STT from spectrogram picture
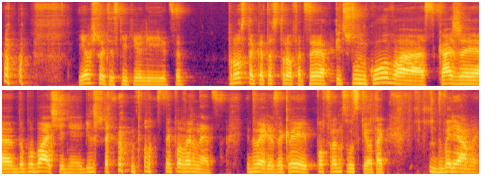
Я в шоці, скільки олії. Це просто катастрофа. Це підшлункова, скаже до побачення і більше до вас не повернеться. І двері закриє по-французьки, отак дверями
